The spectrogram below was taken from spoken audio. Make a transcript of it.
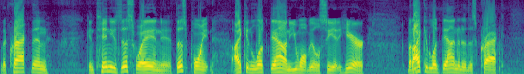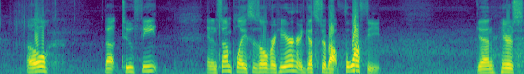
The crack then continues this way, and at this point, I can look down. You won't be able to see it here, but I can look down into this crack, oh, about two feet, and in some places over here, it gets to about four feet. Again, here's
